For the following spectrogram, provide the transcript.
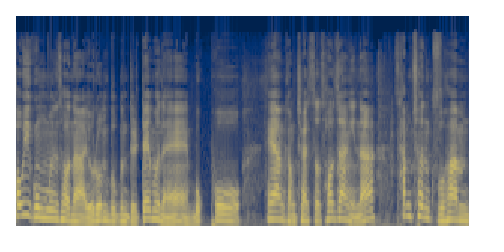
허위 공문서나 이런 부분들 때문에 목포 해양 경찰서 서장이나 삼천 구함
